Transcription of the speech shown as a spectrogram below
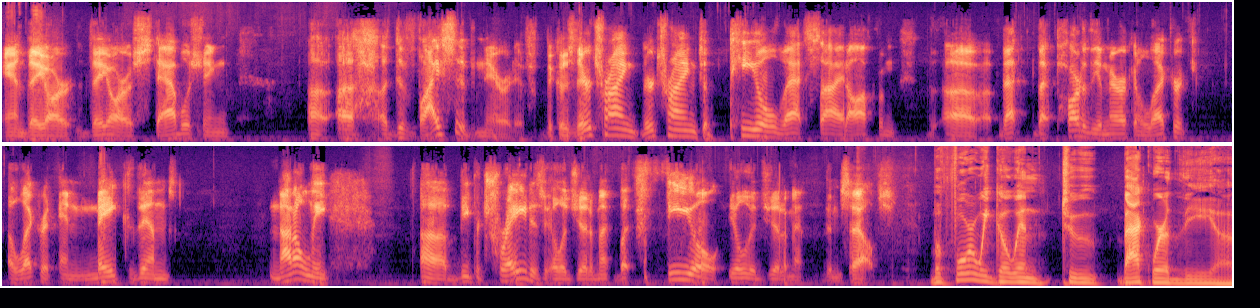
and they are they are establishing a, a, a, divisive narrative because they're trying they're trying to peel that side off from uh, that that part of the American electorate electorate and make them not only uh, be portrayed as illegitimate but feel illegitimate themselves. Before we go into back where the uh,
